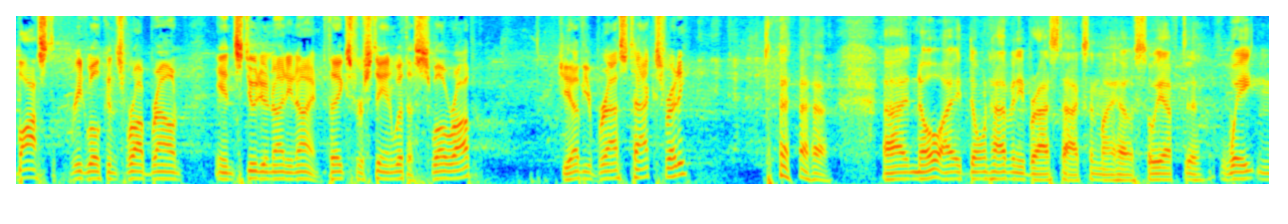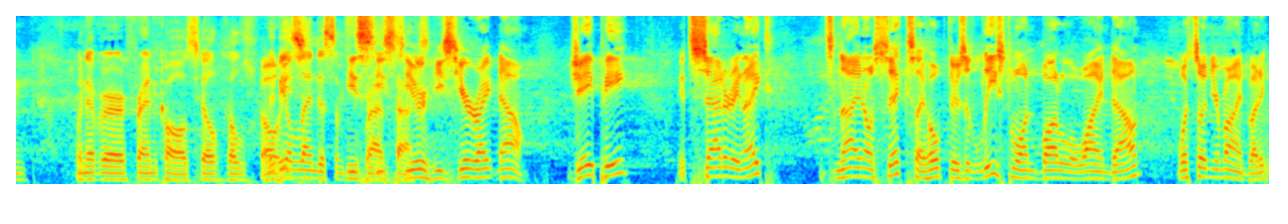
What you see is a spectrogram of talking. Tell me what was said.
Boston. Reed Wilkins, Rob Brown in Studio 99. Thanks for staying with us. Well, Rob, do you have your brass tacks ready? uh, no, I don't have any brass tacks in my house, so we have to wait and whenever a friend calls, he'll he'll Oh, maybe he'll lend us some he's, brass he's tacks. Here, he's here right now. JP, it's Saturday night. It's 9.06. I hope there's at least one bottle of wine down. What's on your mind, buddy?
